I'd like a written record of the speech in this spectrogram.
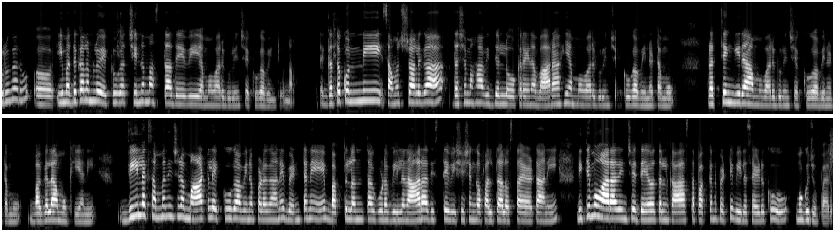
గురుగారు ఈ మధ్యకాలంలో ఎక్కువగా చిన్న మస్తాదేవి అమ్మవారి గురించి ఎక్కువగా వింటున్నాం. అంటే గత కొన్ని సంవత్సరాలుగా దశ మహావిద్యల్లో ఒకరైన వారాహి అమ్మవారి గురించి ఎక్కువగా వినటము ప్రత్యంగిర అమ్మవారి గురించి ఎక్కువగా వినటము బగలాముఖి అని. వీళ్ళకి సంబంధించిన మాటలు ఎక్కువగా వినపడగానే వెంటనే భక్తులంతా కూడా వీళ్ళని ఆరాధిస్తే విశేషంగా ఫలితాలు వస్తాయట అని నిత్యము ఆరాధించే దేవతలను కాస్త పక్కన పెట్టి వీళ్ళ సైడుకు మొగ్గు చూపారు.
